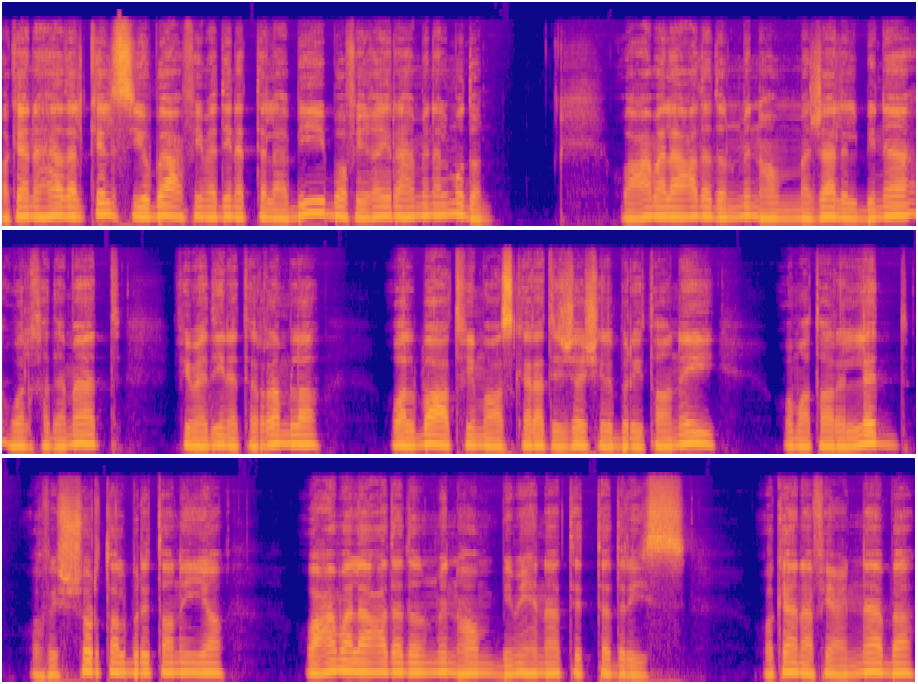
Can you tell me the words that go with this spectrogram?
وكان هذا الكلس يباع في مدينة تل أبيب وفي غيرها من المدن. وعمل عدد منهم مجال البناء والخدمات في مدينة الرملة والبعض في معسكرات الجيش البريطاني ومطار اللد وفي الشرطة البريطانية. وعمل عدد منهم بمهنة التدريس. وكان في عنابة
